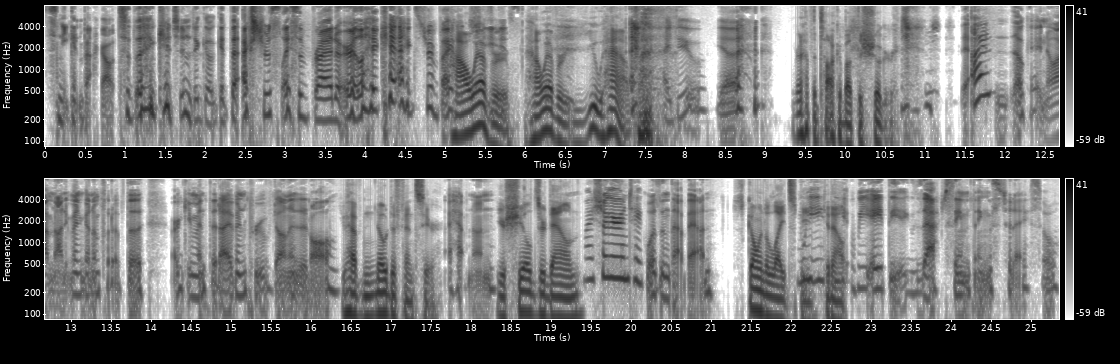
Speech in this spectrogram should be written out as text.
sneaking back out to the kitchen to go get the extra slice of bread or like extra bite. of however, however, you have. I do. Yeah. We're gonna have to talk about the sugar. I okay. No, I'm not even gonna put up the argument that I've improved on it at all. You have no defense here. I have none. Your shields are down. My sugar intake wasn't that bad. Just go into light speed. We Get out. We, ate the exact same things today, so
